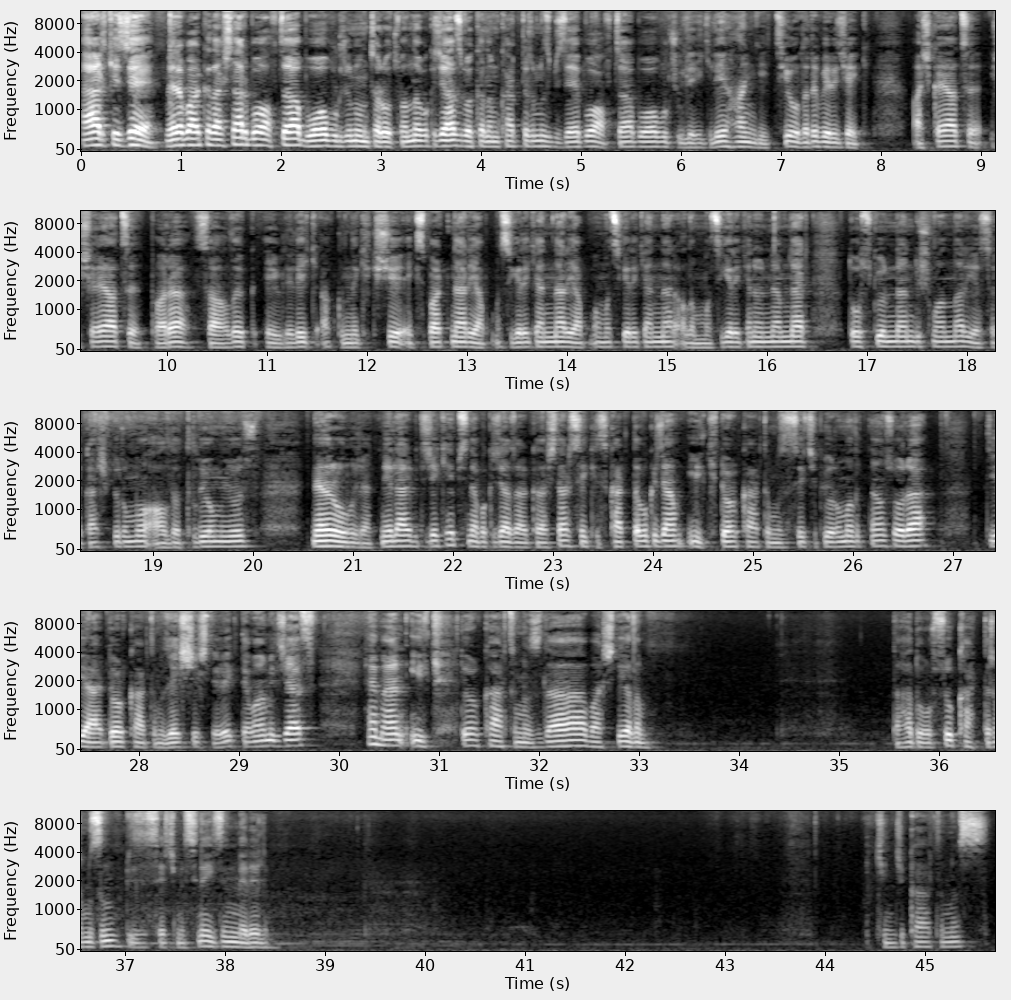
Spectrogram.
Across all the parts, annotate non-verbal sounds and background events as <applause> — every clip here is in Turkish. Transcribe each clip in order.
Herkese merhaba arkadaşlar. Bu hafta Boğa burcunun tarot falına bakacağız. Bakalım kartlarımız bize bu hafta Boğa burcu ile ilgili hangi tiyoları verecek? Aşk hayatı, iş hayatı, para, sağlık, evlilik, aklındaki kişi, ex partner, yapması gerekenler, yapmaması gerekenler, alınması gereken önlemler, dost görünen düşmanlar, yasak aşk durumu, aldatılıyor muyuz? Neler olacak, neler bitecek hepsine bakacağız arkadaşlar. 8 kartta bakacağım. İlk 4 kartımızı seçip yorumladıktan sonra diğer 4 kartımızı eşleştirerek devam edeceğiz. Hemen ilk 4 kartımızla başlayalım. Daha doğrusu kartlarımızın bizi seçmesine izin verelim. İkinci kartımız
